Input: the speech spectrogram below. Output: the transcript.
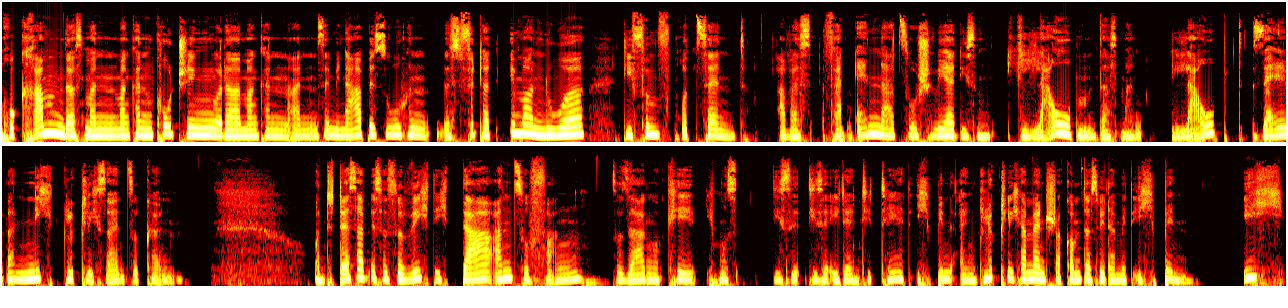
Programm, dass man, man kann ein Coaching oder man kann ein Seminar besuchen, es füttert immer nur die fünf Prozent. Aber es verändert so schwer diesen Glauben, dass man glaubt, selber nicht glücklich sein zu können. Und deshalb ist es so wichtig, da anzufangen, zu sagen, okay, ich muss diese, diese Identität, ich bin ein glücklicher Mensch, da kommt das wieder mit ich bin. Ich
